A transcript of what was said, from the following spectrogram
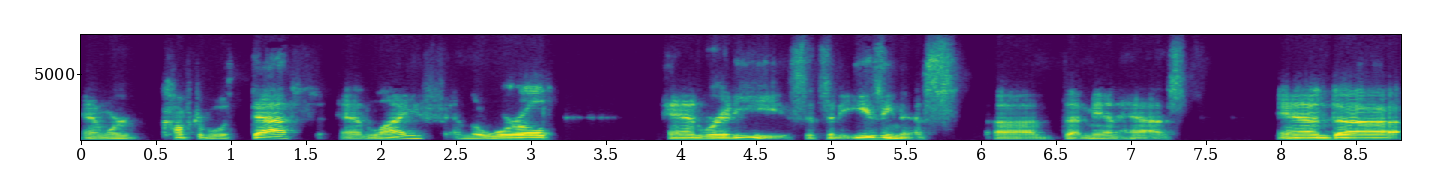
and we're comfortable with death and life and the world and we're at ease. It's an easiness uh, that man has and uh,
